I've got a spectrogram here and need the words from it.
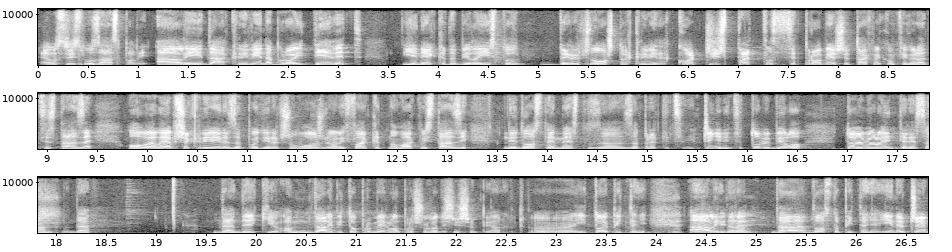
Evo, svi smo zaspali. Ali da, krivina broj 9, je nekada bila isto prilično oštra krivina. Kočiš pa tu se probiješ jer takve konfiguracije staze. Ovo je lepša krivina za pojedinačnu vožnju, ali fakat na ovakvoj stazi nedostaje mesto za, za preticanje. Činjenica, to bi bilo, to bi bilo interesantno, da. Da, deki. Da li bi to promenilo prošlogodišnji šampionat? I to je pitanje. Ali, da, da, da, dosta pitanja. Inače,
